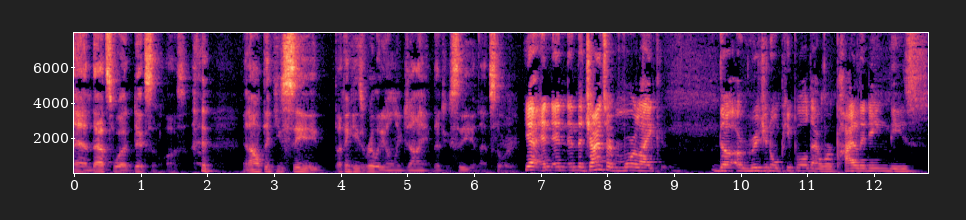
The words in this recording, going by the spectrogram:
and that's what Dickson was. and I don't think you see. I think he's really the only giant that you see in that story. Yeah, and, and, and the Giants are more like the original people that were piloting these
